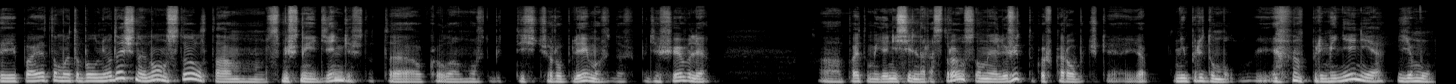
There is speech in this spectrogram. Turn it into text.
и поэтому это был неудачный, но он стоил там смешные деньги, что-то около, может быть, тысячи рублей, может, даже подешевле. А, поэтому я не сильно расстроился, он у меня лежит такой в коробочке. Я не придумал применения ему.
